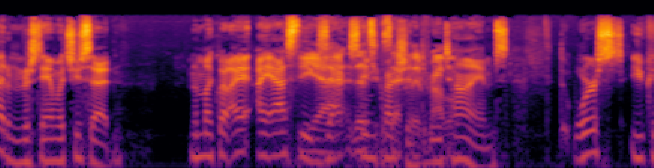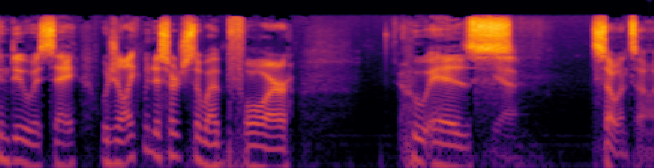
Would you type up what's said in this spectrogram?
I don't understand what you said. And I'm like, but I, I asked the Yeah, exact same question three problem. times. The worst you can do is say, would you like me to search the web for who is so and so?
